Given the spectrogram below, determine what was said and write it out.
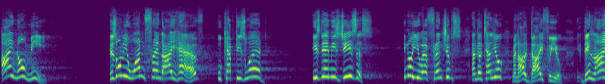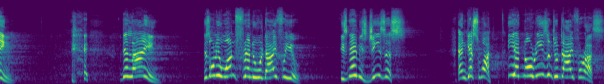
I know me. There's only one friend I have who kept his word. His name is Jesus. You know, you have friendships and they'll tell you, man, I'll die for you. They're lying. They're lying. There's only one friend who will die for you. His name is Jesus. And guess what? He had no reason to die for us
